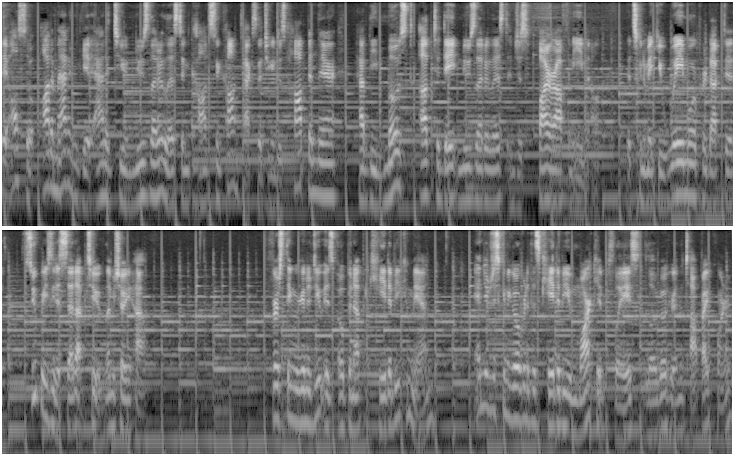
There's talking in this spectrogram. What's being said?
they also automatically get added to your newsletter list in constant contact so that you can just hop in there, have the most up-to-date newsletter list and just fire off an email. It's going to make you way more productive, super easy to set up too. Let me show you how. First thing we're going to do is open up KW Command and you're just going to go over to this KW Marketplace logo here in the top right corner.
